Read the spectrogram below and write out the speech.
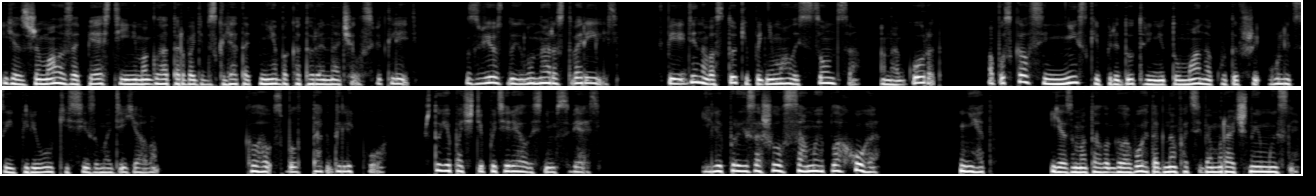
Я сжимала запястье и не могла оторвать взгляд от неба, которое начало светлеть. Звезды и луна растворились. Впереди на востоке поднималось солнце, а на город опускался низкий предутренний туман, окутавший улицы и переулки сизым одеялом. Клаус был так далеко, что я почти потеряла с ним связь. Или произошло самое плохое? Нет. Я замотала головой, отогнав от себя мрачные мысли.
